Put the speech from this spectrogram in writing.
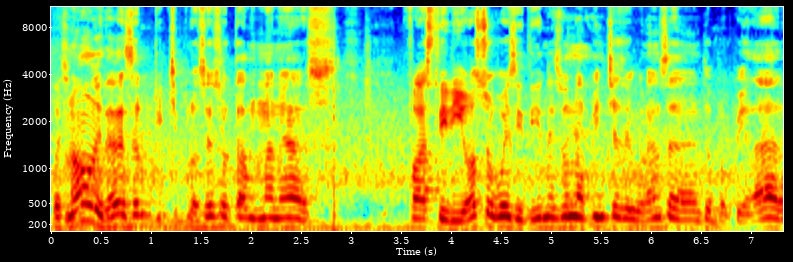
Pues No, y debe ser un pinche proceso de todas maneras fastidioso, güey, si tienes una pinche aseguranza en tu propiedad.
